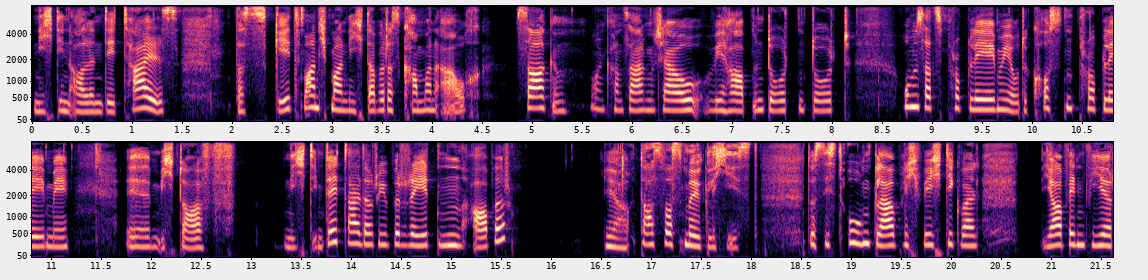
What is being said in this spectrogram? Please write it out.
nicht in allen Details. Das geht manchmal nicht, aber das kann man auch sagen. Man kann sagen, schau, wir haben dort und dort Umsatzprobleme oder Kostenprobleme. Ähm, ich darf nicht im Detail darüber reden, aber ja. das, was möglich ist. Das ist unglaublich wichtig, weil ja, wenn wir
